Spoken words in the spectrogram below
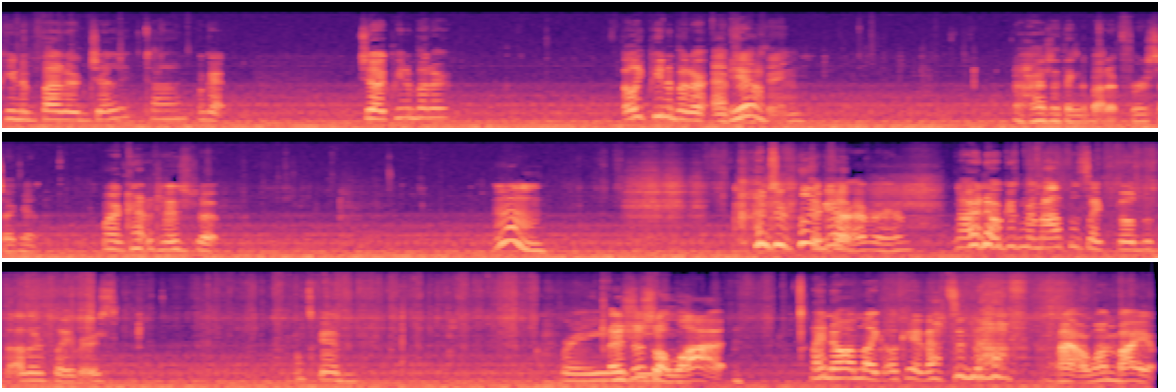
Peanut butter jelly time. Okay. Do you like peanut butter? I like peanut butter everything. Yeah. I had to think about it for a second. Well, I can't taste it. Mmm. it's really Took good. forever. I know, because my mouth was like filled with the other flavors. That's good. Crazy. It's just a lot. I know. I'm like, okay, that's enough. Wow, one bite.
